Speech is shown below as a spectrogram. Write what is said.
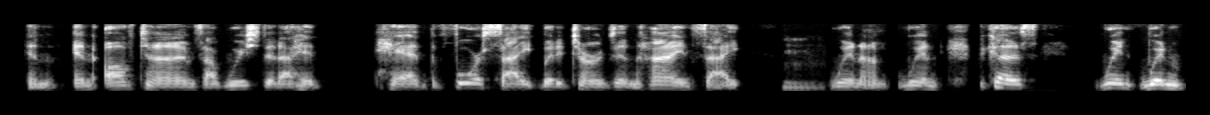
and and oftentimes I wish that I had had the foresight, but it turns into hindsight mm. when I'm when because when when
